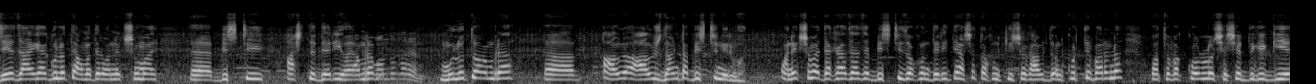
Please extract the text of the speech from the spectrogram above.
যে জায়গাগুলোতে আমাদের অনেক সময় আহ, বৃষ্টি আসতে দেরি হয় আমরা মূলত আমরা আউশ ধানটা বৃষ্টি নির্ভর। অনেক সময় দেখা যায় যে বৃষ্টি যখন দেরিতে আসে, তখন কৃষক আবেদন করতে পারে না অথবা করল শেষের দিকে গিয়ে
